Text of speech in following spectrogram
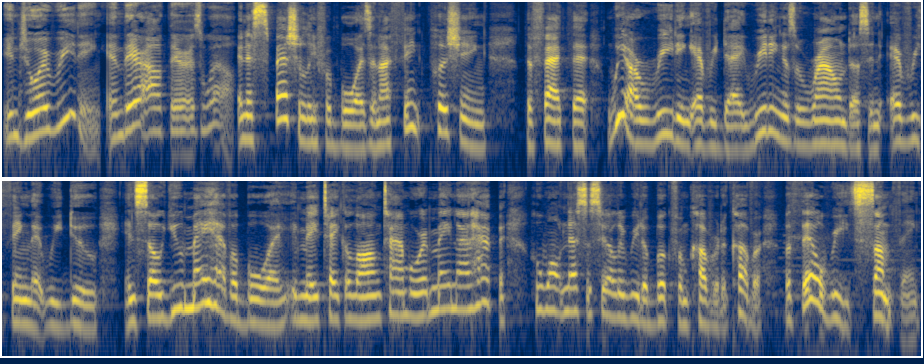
enjoy reading and they're out there as well. and especially for boys. And I think pushing the fact that we are reading every day. Reading is around us in everything that we do. And so you may have a boy, it may take a long time or it may not happen, who won't necessarily read a book from cover to cover, but they'll read something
